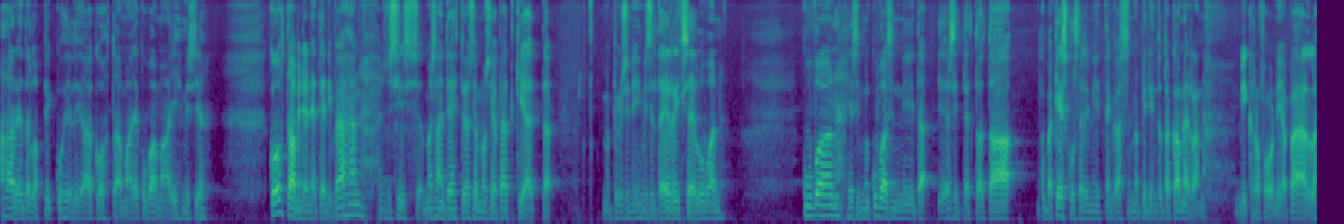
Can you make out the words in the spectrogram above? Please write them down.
harjoitella pikkuhiljaa kohtaamaan ja kuvaamaan ihmisiä. Kohtaaminen eteni vähän, siis mä sain tehtyä semmoisia pätkiä, että mä pyysin ihmisiltä erikseen luvan kuvaan ja sitten mä kuvasin niitä ja sitten tota, kun mä keskustelin niiden kanssa, niin mä pidin tota kameran mikrofonia päällä.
